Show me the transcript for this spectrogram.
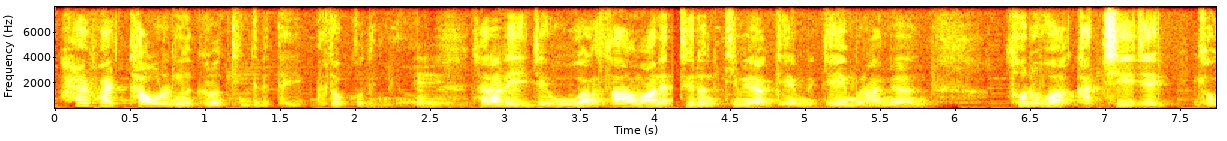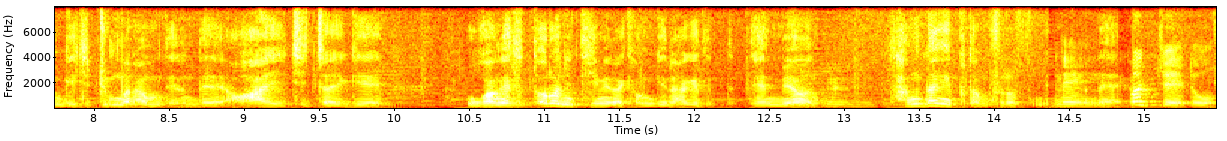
활활 타오르는 그런 팀들이 되게 무섭거든요. 네. 차라리 이제 5강 싸움 안에 들은 팀이랑 게임, 게임을 하면 서로가 같이 이제 경기에 집중만 하면 되는데 아이 진짜 이게 5강에서 떨어진 팀이나 경기를 하게 되- 되면 음. 상당히 부담스럽습니다. 네. 이번 주에도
